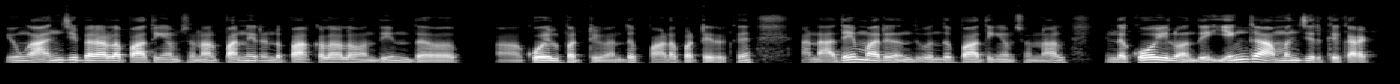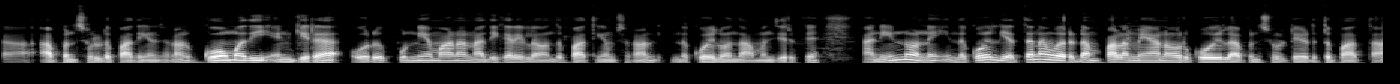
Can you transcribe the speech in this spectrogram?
இவங்க அஞ்சு பேரால் பார்த்தீங்க அப்படின்னு சொன்னால் பன்னிரெண்டு பாக்களால் வந்து இந்த கோயில் பற்றி வந்து பாடப்பட்டிருக்கு. அண்ட் அதே மாதிரி வந்து வந்து பார்த்தீங்கன்னு சொன்னால் இந்த கோயில் வந்து எங்கே அமைஞ்சிருக்கு கரெக்டாக அப்படின்னு சொல்லிட்டு பார்த்தீங்கன்னு சொன்னால் கோமதி என்கிற ஒரு புண்ணியமான நதிக்கரையில் வந்து பார்த்தீங்கன்னு சொன்னால் இந்த கோயில் வந்து அமைஞ்சிருக்கு. அண்ட் இன்னொன்று இந்த கோயில் எத்தனை வருடம் பழமையான ஒரு கோயில் அப்படின்னு சொல்லிட்டு எடுத்து பார்த்தா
